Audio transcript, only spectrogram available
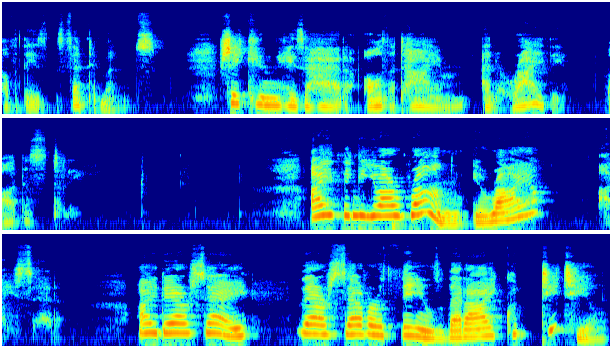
of these sentiments, shaking his head all the time and writhing modestly. "I think you are wrong, Uriah," I said. "I dare say there are several things that I could teach you,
